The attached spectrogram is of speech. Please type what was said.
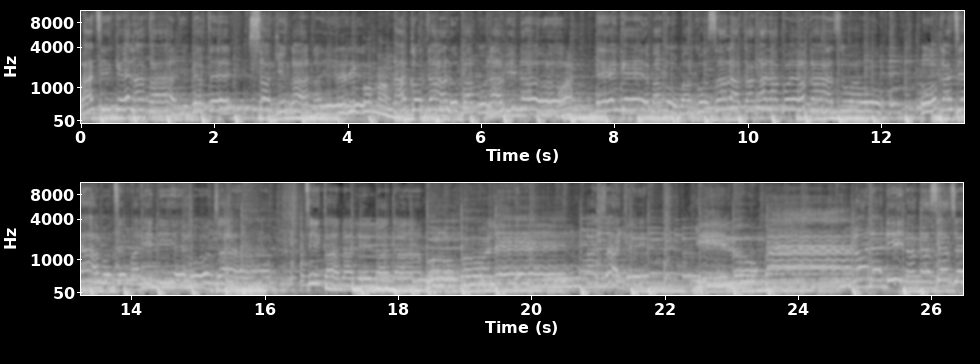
batikelanga liberte soki nga na ye nakota lopango na bino ndenge bango bakosalaka nga nakoyoka zuwa o okatia motema lidi ebonza tika nalelaka mokole azake ilunga baserge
